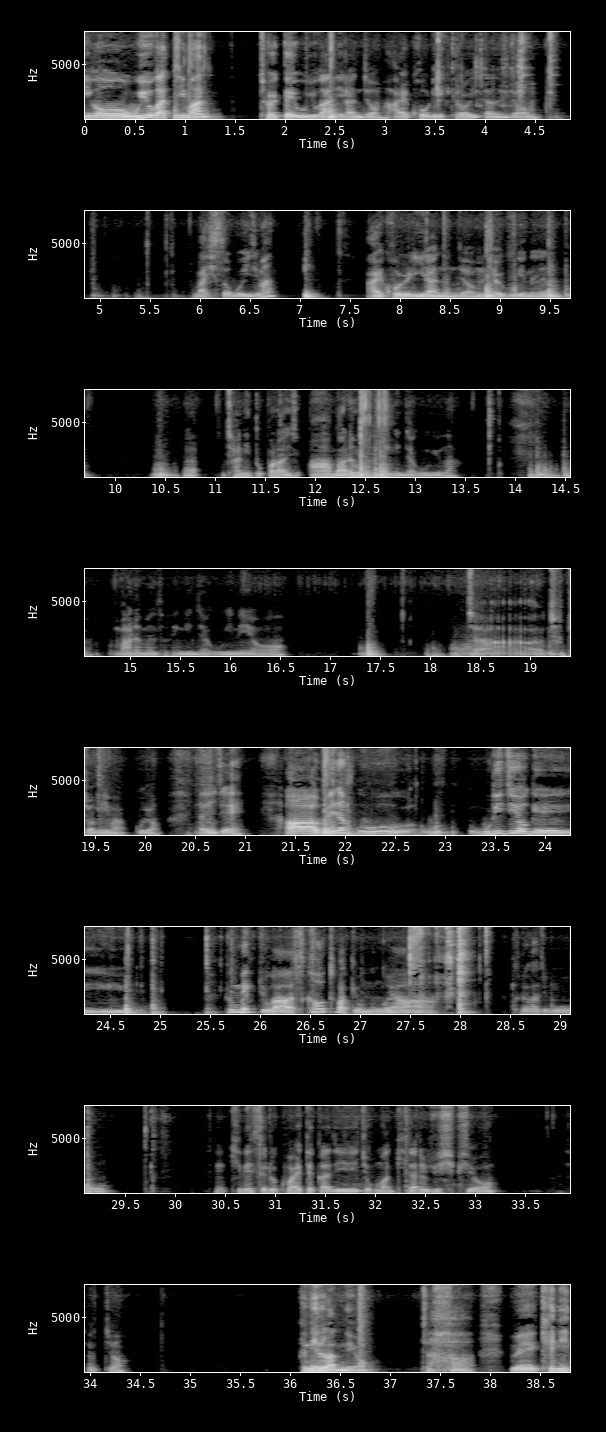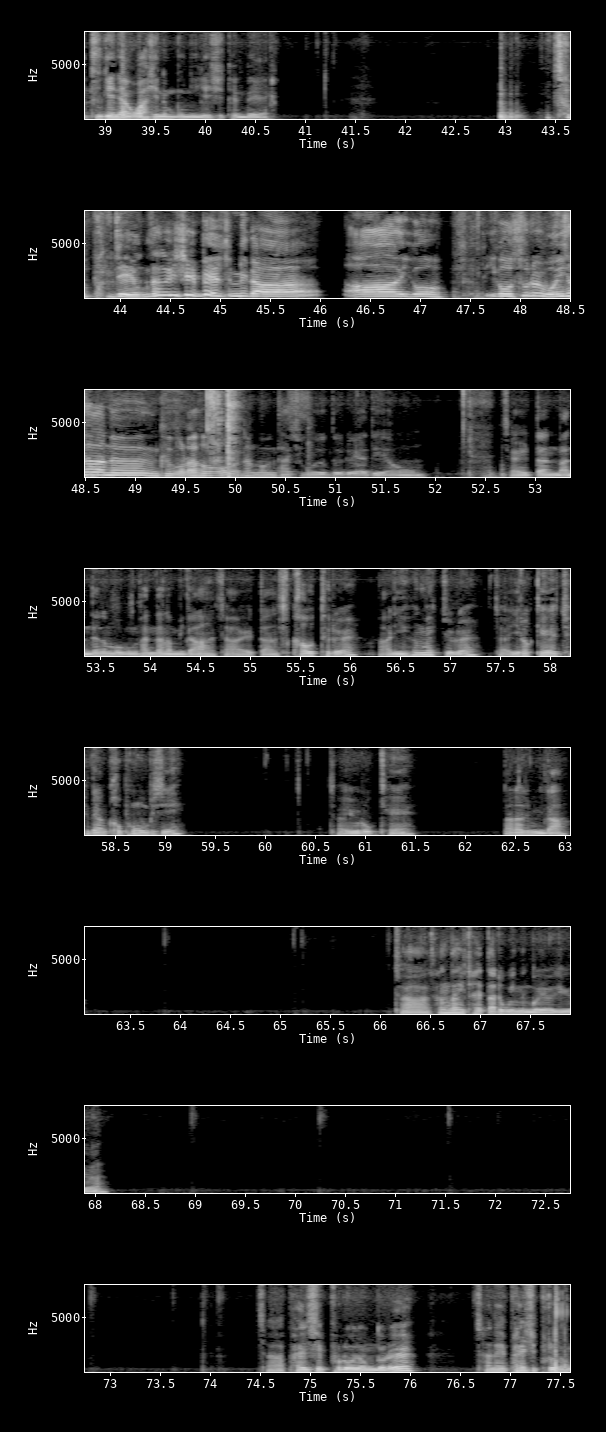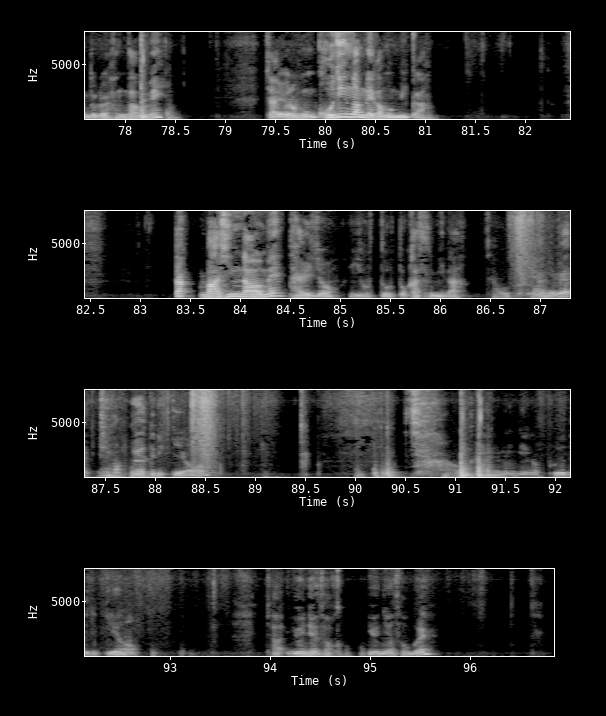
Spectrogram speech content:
이거 우유 같지만 절대 우유가 아니란 점, 알코올이 들어있다는 점. 맛있어 보이지만 알코올이라는 점, 결국에는. 어? 잔이 똑바로 안, 시... 아, 마르면서 생긴 자국이구나. 마르면서 생긴 자국이네요. 자, 초점이 맞고요. 자, 이제. 아, 왜 자꾸 우, 우리 지역에 이 흑맥주가 스카우트밖에 없는 거야. 그래가지고 기네스를 구할 때까지 조금만 기다려 주십시오. 아셨죠? 큰일 났네요. 자, 왜 캔이 두 개냐고 하시는 분이 계실 텐데. 첫 번째 영상을 실패했습니다. 아, 이거, 이거 술을 원샷하는 그거라서, 잠깐만 다시 보여드려야 돼요. 자, 일단 만드는 법은 간단합니다. 자, 일단 스카우트를, 아니, 흑맥주를, 자, 이렇게 최대한 거품 없이, 자, 요렇게 따라줍니다. 자, 상당히 잘 따르고 있는 거예요, 지금. 자, 80% 정도를, 잔에 80% 정도를 한 다음에, 자, 여러분, 고진감래가 뭡니까? 딱 마신 다음에 달죠. 이것도 똑같습니다. 자, 어떻게 하냐면, 제가 보여드릴게요. 제가 보여드릴게요. 자, 요 녀석, 요 녀석을,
